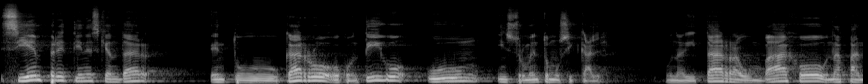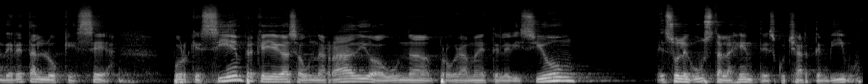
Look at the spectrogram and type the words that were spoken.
siempre tienes que andar en tu carro o contigo un instrumento musical, una guitarra, un bajo, una pandereta, lo que sea. Porque siempre que llegas a una radio, a un programa de televisión, eso le gusta a la gente, escucharte en vivo.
